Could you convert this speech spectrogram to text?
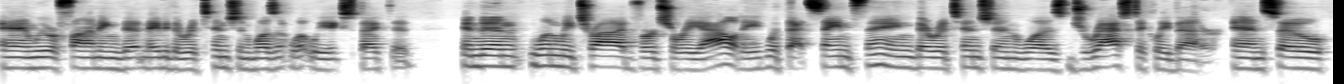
and we were finding that maybe the retention wasn't what we expected. And then when we tried virtual reality with that same thing, their retention was drastically better. And so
